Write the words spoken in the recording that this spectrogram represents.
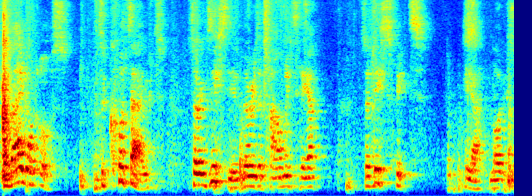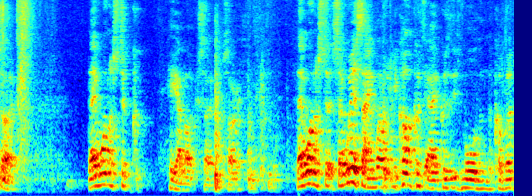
So they want us to cut out. So existing, there is a pelmet here. So this fits here like so. They want us to here like so. Sorry. They want us to. So we're saying, well, you can't cut it out because it's more than the cupboard.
